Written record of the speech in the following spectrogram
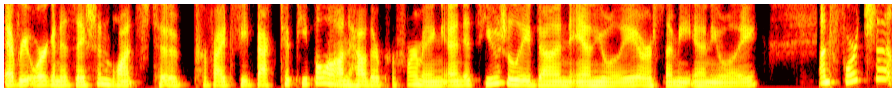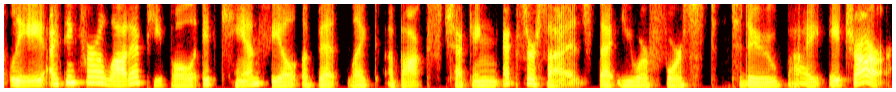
every organization wants to provide feedback to people on how they're performing, and it's usually done annually or semi annually. Unfortunately, I think for a lot of people, it can feel a bit like a box checking exercise that you are forced to do by HR.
